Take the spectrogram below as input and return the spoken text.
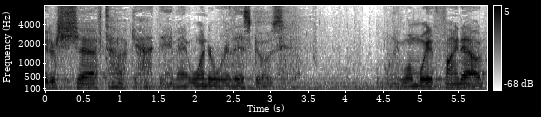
Elevator shaft. Oh, god damn it. Wonder where this goes. Only one way to find out.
